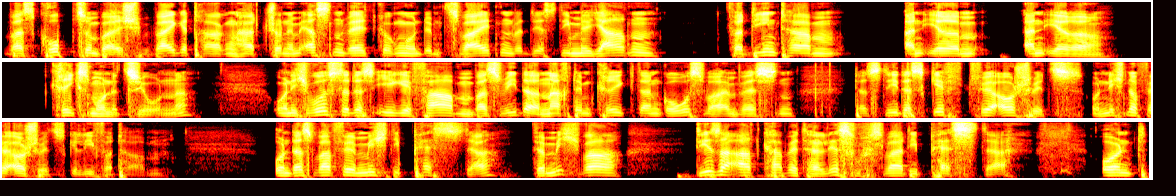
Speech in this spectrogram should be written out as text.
was Krupp zum Beispiel beigetragen hat, schon im Ersten Weltkrieg und im Zweiten, dass die Milliarden verdient haben an ihrem, an ihrer Kriegsmunition, ne? Und ich wusste, dass IG Farben, was wieder nach dem Krieg dann groß war im Westen, dass die das Gift für Auschwitz und nicht nur für Auschwitz geliefert haben. Und das war für mich die Pest, ja. Für mich war diese Art Kapitalismus war die Pest, ja. Und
